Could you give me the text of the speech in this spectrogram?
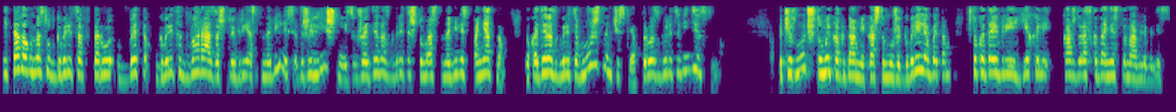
И так как у нас тут говорится второй, в этом говорится два раза, что евреи остановились, это же лишнее. Если уже один раз говорится, что мы остановились, понятно. Только один раз говорится в множественном числе, а второй раз говорится в единственном. Подчеркнуть, что мы, когда, мне кажется, мы уже говорили об этом, что когда евреи ехали, каждый раз, когда они останавливались,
